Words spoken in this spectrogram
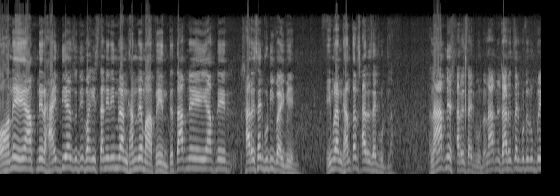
অহনে আপনার হাইট দিয়া যদি পাকিস্তানের ইমরান খান রে মাপেন, তো তা আপনি আপনার সাড়ে চার ফুটই পাইবেন। ইমরান খান তার সাড়ে চার ফুট না। না, আপনি সাড়ে চার ফুট, না, আপনি সাড়ে চার ফুটের উপরে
